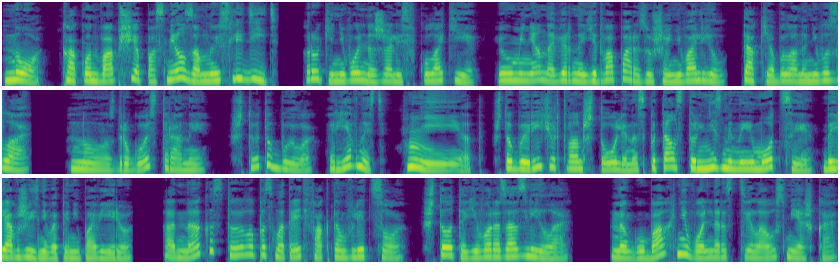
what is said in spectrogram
Но как он вообще посмел за мной следить? Руки невольно сжались в кулаки, и у меня, наверное, едва пар из ушей не валил. Так я была на него зла. Но, с другой стороны, что это было? Ревность? Нет. Чтобы Ричард Ван Штолен испытал столь низменные эмоции, да я в жизни в это не поверю. Однако стоило посмотреть фактом в лицо. Что-то его разозлило. На губах невольно расцвела усмешка.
